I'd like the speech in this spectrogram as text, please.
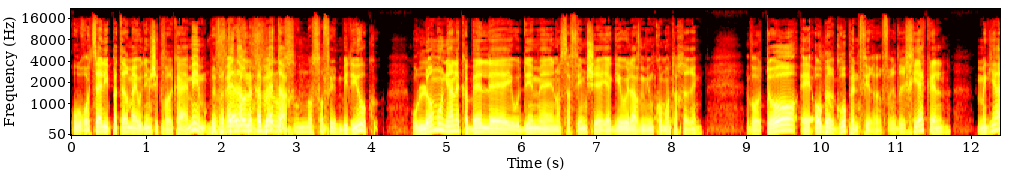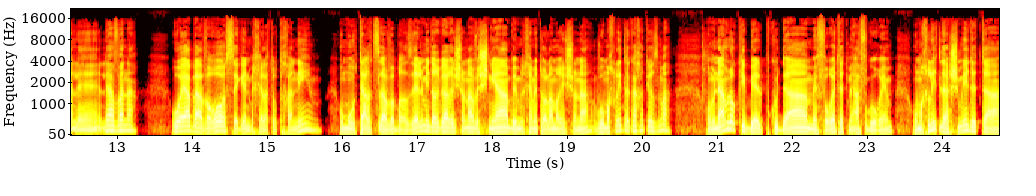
הוא רוצה להיפטר מהיהודים שכבר קיימים. בוודאי לא לקבל ובטח, נוספים. בדיוק. הוא לא מעוניין לקבל אה, יהודים אה, נוספים שיגיעו אליו ממקומות אחרים. ואותו אה, אוברגרופנפיהרר, פרידריך יקלן, מגיע להבנה. הוא היה בעברו סגן בחיל התותחנים, הוא מאותר צלב הברזל מדרגה ראשונה ושנייה במלחמת העולם הראשונה, והוא מחליט לקחת יוזמה. אמנם לא קיבל פקודה מפורטת מאף גורם, הוא מחליט להשמיד את, ה,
